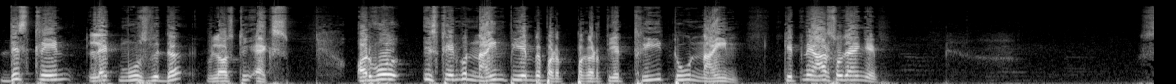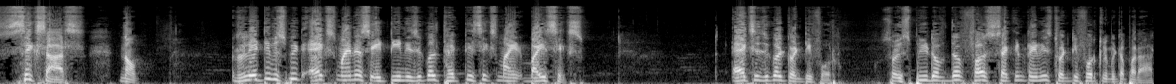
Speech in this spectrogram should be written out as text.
this train let move with the velocity X और वो इस ट्रेन को 9 पीएम पे पकड़ती है। Three two nine. कितने आवर्स हो जाएँगे? Six hours. Now relative speed X minus eighteen is equal thirty six by six X is equal twenty four so speed of the first second train is twenty four kilometre per hour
